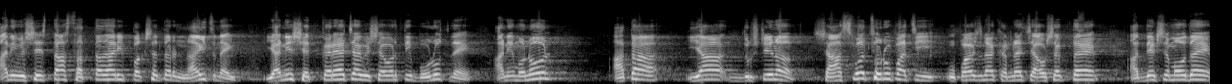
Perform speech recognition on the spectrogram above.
आणि विशेषतः सत्ताधारी पक्ष तर नाहीच नाही यांनी शेतकऱ्याच्या विषयावरती बोलूच नाही आणि म्हणून आता या दृष्टीनं शाश्वत स्वरूपाची उपाययोजना करण्याची आवश्यकता आहे. अध्यक्ष महोदय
